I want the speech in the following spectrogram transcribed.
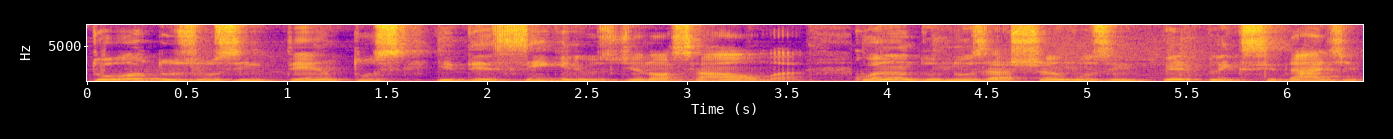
todos os intentos e desígnios de nossa alma. Quando nos achamos em perplexidade,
